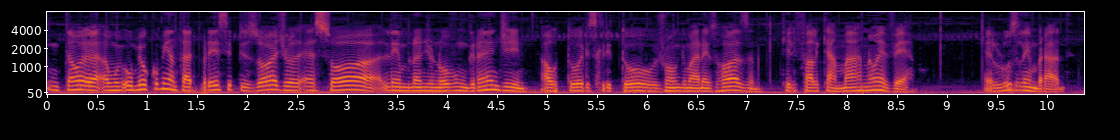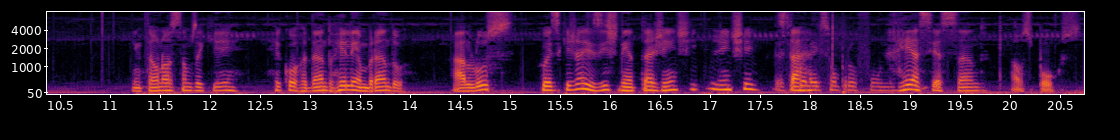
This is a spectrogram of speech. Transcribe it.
então é, o, meu comentário para esse episódio é só lembrando de novo um grande autor, escritor, João Guimarães Rosa, que ele fala que amar não é verbo, é luz lembrada. Então nós estamos aqui recordando, relembrando a luz, coisa que já existe dentro da gente e que a gente Essa está reacessando aos poucos.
